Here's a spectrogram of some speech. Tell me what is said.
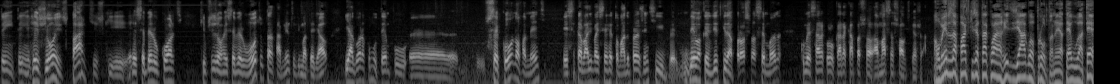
tem, tem regiões, partes que receberam corte, que precisam receber um outro tratamento de material. E agora, como o tempo é, secou novamente, esse trabalho vai ser retomado para a gente. Eu acredito que na próxima semana começar a colocar a capa a massa asfáltica já. Ao menos a parte que já está com a rede de água pronta, né? Até o até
